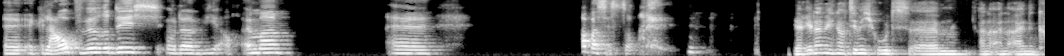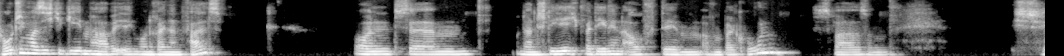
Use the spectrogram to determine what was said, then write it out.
äh, glaubwürdig oder wie auch immer. Äh, aber es ist so. Ich erinnere mich noch ziemlich gut ähm, an, an ein Coaching, was ich gegeben habe, irgendwo in Rheinland-Pfalz. Und, ähm, und dann stehe ich bei denen auf dem, auf dem Balkon. Es war so ein, ich,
